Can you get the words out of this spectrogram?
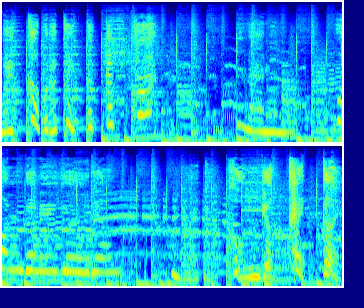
그깟 물컵으로 될 것 같아! 나는 온전히 유령, 모두 공격할 거야!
